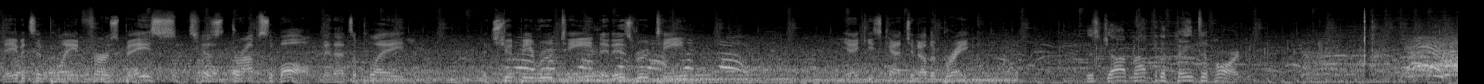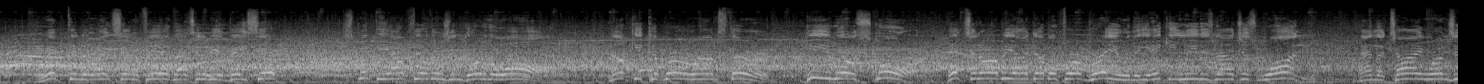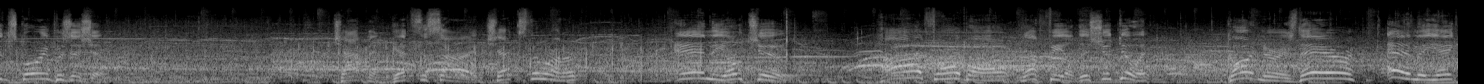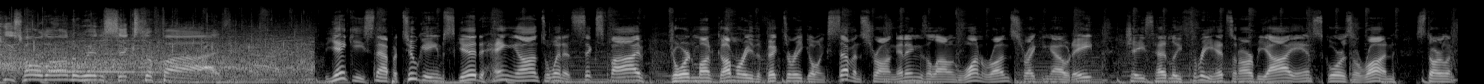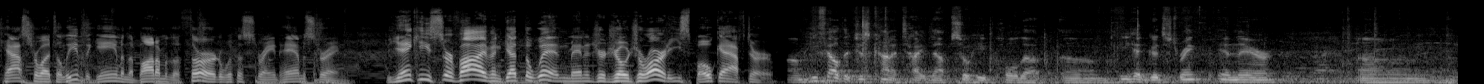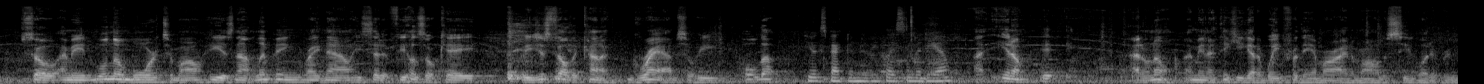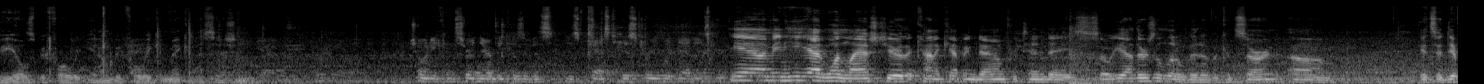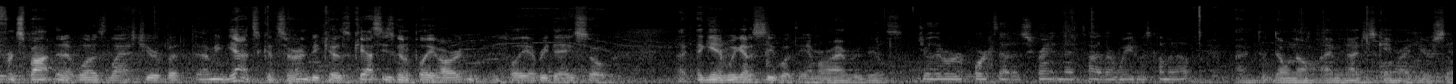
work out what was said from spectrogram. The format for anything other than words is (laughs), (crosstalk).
Davidson playing first base just drops the ball. I mean, that's a play that should be routine. It is routine. The Yankees catch another break. This job not for the faint of heart. Ripped into right center field. That's going to be a base hit. Split the outfielders and go to the wall. Third. He will score. It's an RBI double for Abreu, and the Yankee lead is now just one. And the tying runs in scoring position. Chapman gets the sign, checks the runner, and the 0-2. High fly ball, left field. This should do it. Gardner is there, and the Yankees hold on to win 6 to 5. The Yankees snap a two game skid, hanging on to win at 6 5. Jordan Montgomery, the victory, going seven strong innings, allowing one run, striking out eight. Chase Headley, three hits, an RBI, and scores a run. Starlin Castro had to leave the game in the bottom of the third with a strained hamstring. The Yankees survive and get the win. Manager Joe Girardi spoke after. Um, he felt it just kind of tightened up, so he pulled up. Um, he had good strength in there. Um, so, I mean, we'll know more tomorrow. He is not limping right now. He said it feels okay, but he just felt it kind of grab, so he pulled up. Do you expect him to be placed in the DL? I, you know, it, I don't know. I mean, I think you got to wait for the MRI tomorrow to see what it reveals before we, you know, before we can make a decision. Joe, any concern there because of his, his past history with that injury? Yeah, I mean, he had one last year that kind of kept him down for 10 days. So, yeah, there's a little bit of a concern. Um, it's a different spot than it was last year, but I mean, yeah, it's a concern because Cassie's going to play hard and, and play every day. So, uh, again, we got to see what the MRI reveals. Joe, there were reports out of Scranton that Tyler Wade was coming up. I don't know. I mean, I just came right here, so.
